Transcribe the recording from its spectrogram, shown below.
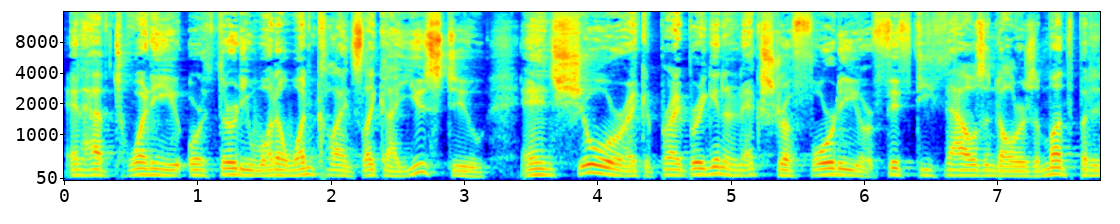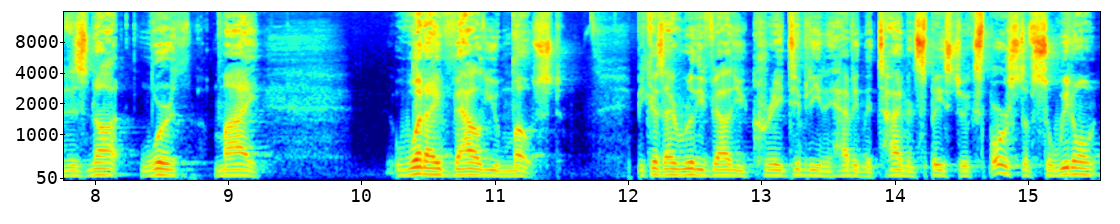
and have 20 or 30 one on one clients like I used to. And sure, I could probably bring in an extra 40 or $50,000 a month, but it is not worth my what I value most. because I really value creativity and having the time and space to explore stuff. So we don't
